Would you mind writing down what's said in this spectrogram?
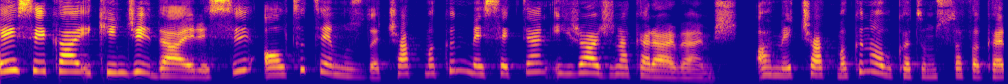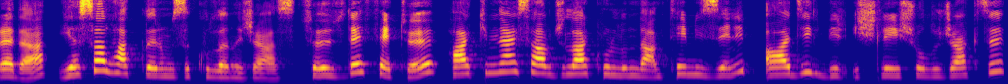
HSK 2. Dairesi 6 Temmuz'da Çakmak'ın meslekten ihracına karar vermiş. Ahmet Çakmak'ın avukatı Mustafa Karada, yasal haklarımızı kullanacağız. Sözde FETÖ, Hakimler Savcılar Kurulu'ndan temizlenip adil bir işleyiş olacaktı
